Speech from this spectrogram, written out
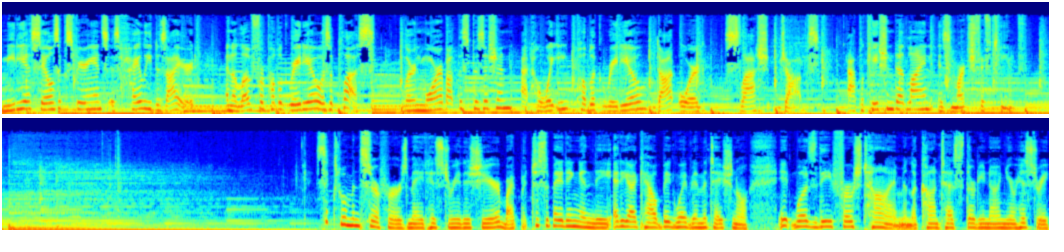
Media sales experience is highly desired, and a love for public radio is a plus. Learn more about this position at hawaiipublicradio.org/jobs. Application deadline is March 15th. Six women surfers made history this year by participating in the Eddie Aikau Big Wave Invitational. It was the first time in the contest's 39 year history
